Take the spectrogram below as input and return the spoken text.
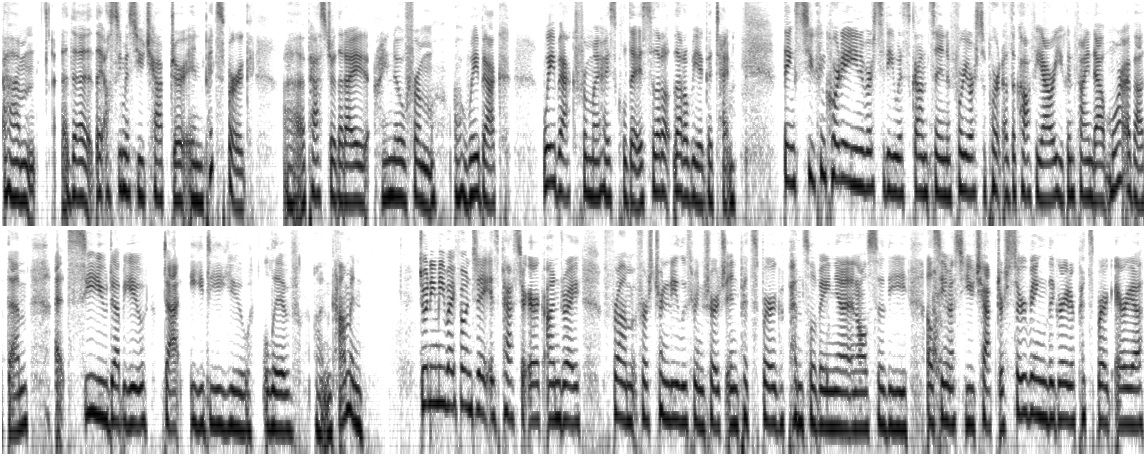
um, the the LCMSU chapter in Pittsburgh uh, a pastor that I, I know from oh, way back, way back from my high school days. So that'll, that'll be a good time. Thanks to Concordia University, Wisconsin for your support of the coffee hour. You can find out more about them at cuw.edu. Live uncommon. Joining me by phone today is Pastor Eric Andrae from First Trinity Lutheran Church in Pittsburgh, Pennsylvania, and also the LCMSU chapter serving the greater Pittsburgh area.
